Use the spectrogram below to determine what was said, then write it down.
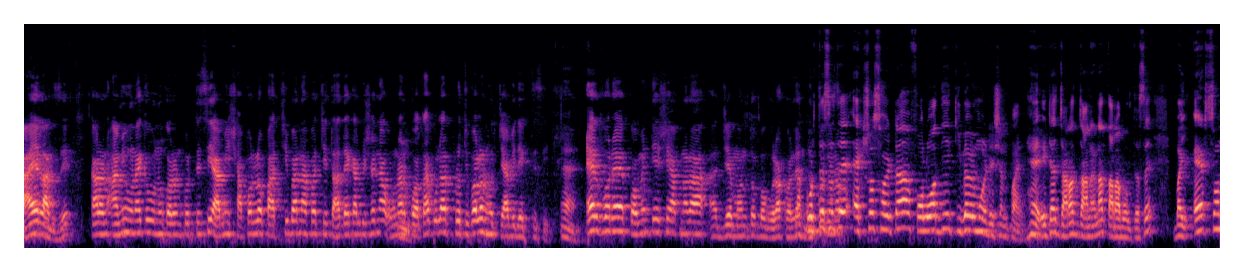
গায়ে লাগছে কারণ আমি ওনাকে অনুকরণ করতেছি আমি সাফল্য পাচ্ছি বা না পাচ্ছি তা দেখার বিষয় না ওনার কথাগুলার প্রতিফলন হচ্ছে আমি দেখতেছি। হ্যাঁ। এরপরে কমেন্টে এসে আপনারা যে মন্তব্যগুলো করলেন করতেছে যে একশো ছয়টা ফলোয়ার দিয়ে কীভাবে মনিটেশন পায়? হ্যাঁ এটা যারা জানে না তারা বলতেছে ভাই অ্যাডস অন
